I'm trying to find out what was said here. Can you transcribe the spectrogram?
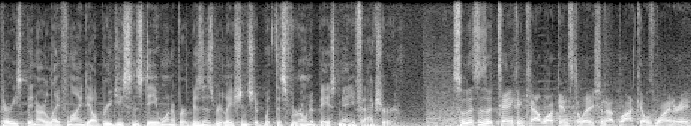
Perry's been our lifeline to Albrigi since day one of our business relationship with this Verona-based manufacturer. So this is a tank and catwalk installation at Black Hills Winery.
